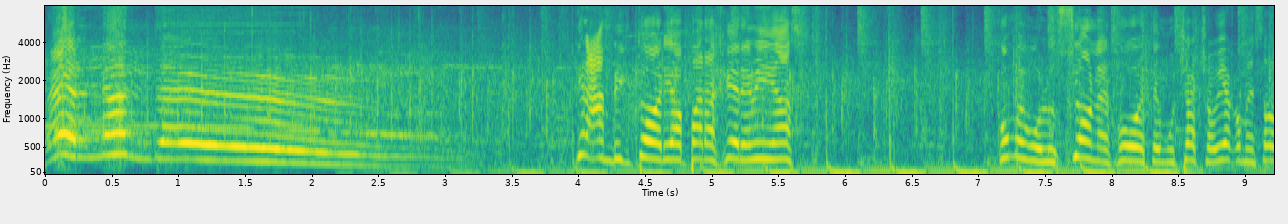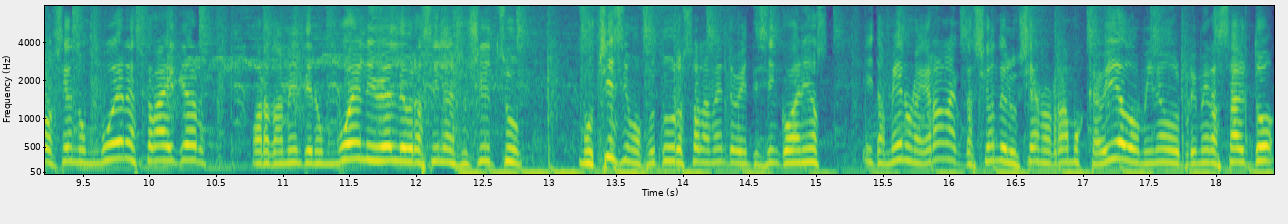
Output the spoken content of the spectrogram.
Fernández. Gran victoria para Jeremías. ¿Cómo evoluciona el juego de este muchacho? Había comenzado siendo un buen striker. Ahora también tiene un buen nivel de Brasil en Jiu-Jitsu. Muchísimo futuro, solamente 25 años. Y también una gran actuación de Luciano Ramos, que había dominado el primer asalto.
